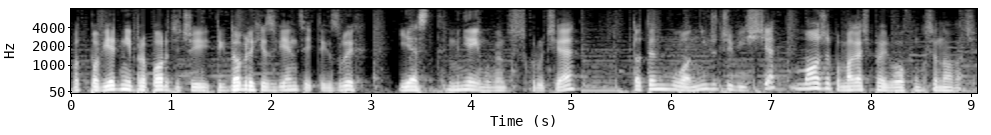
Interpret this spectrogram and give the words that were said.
w odpowiedniej proporcji, czyli tych dobrych jest więcej, tych złych jest mniej, mówiąc w skrócie, to ten błonnik rzeczywiście może pomagać prawidłowo funkcjonować.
